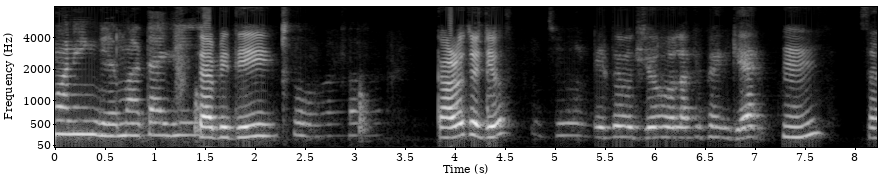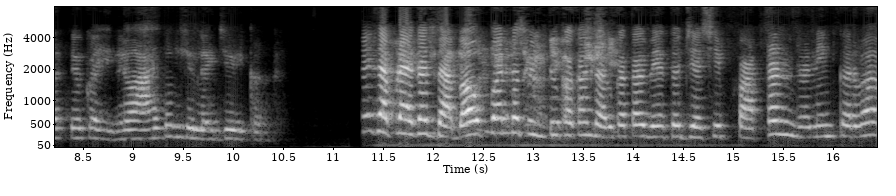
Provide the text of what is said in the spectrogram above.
મોર્નિંગ જય માતાજી ચા પીધી કાળો તો જો? એ તો જો લખી ભાઈ ગયા હમ. સત્ય કહી રહ્યો આ તો શું લઈ જેવી કર. આપણે આજે ધાબા ઉપર ને પિન્ટુ કાકા ને દારૂ કાકા બે તો જશે પાટણ રનિંગ કરવા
